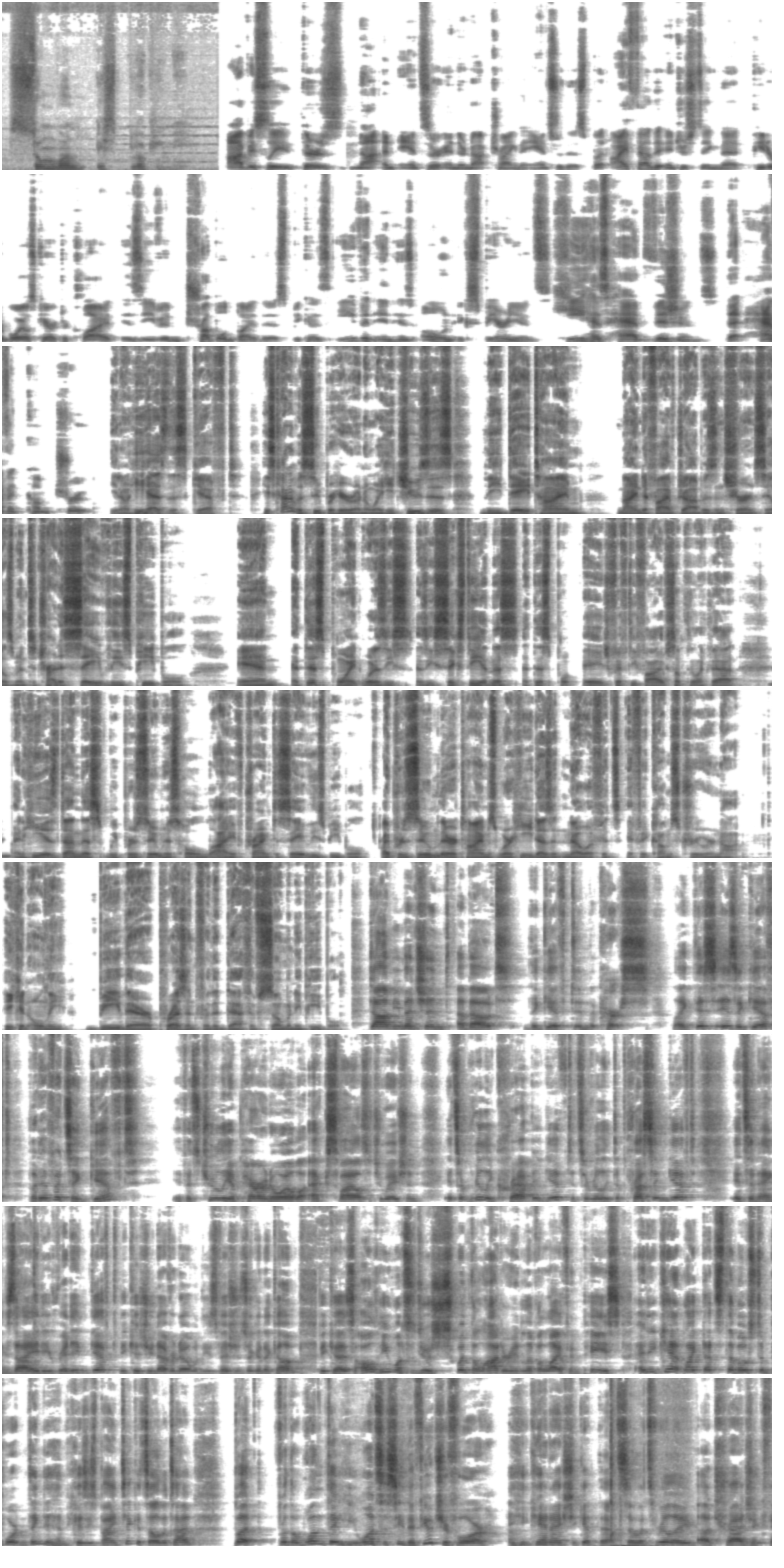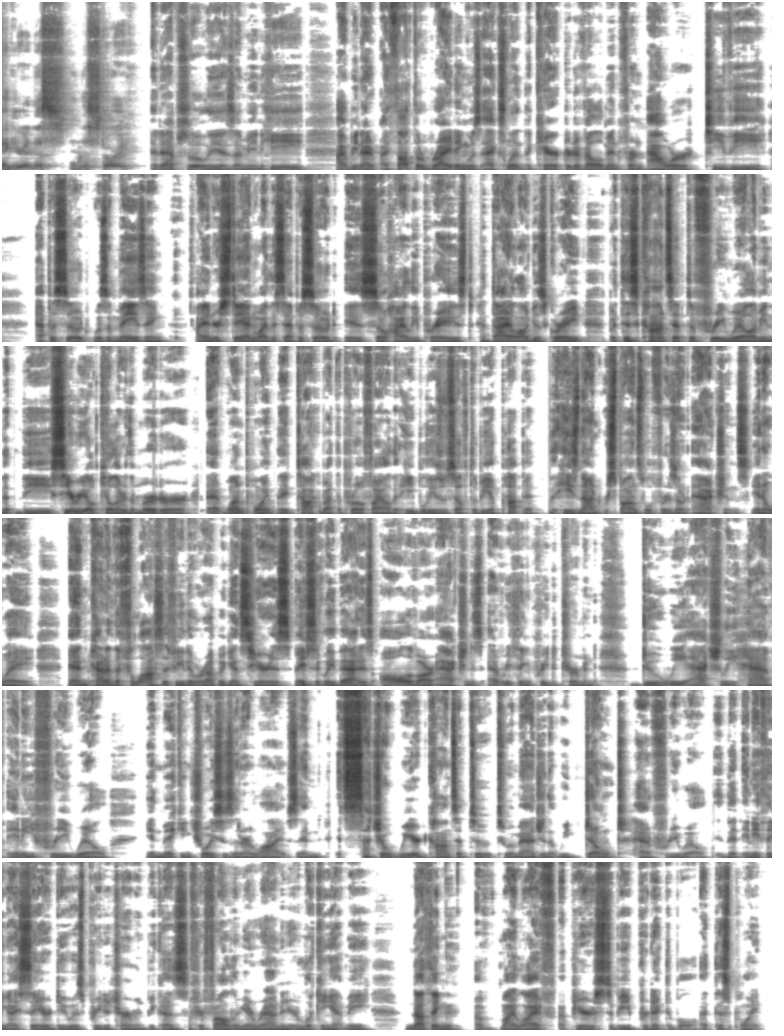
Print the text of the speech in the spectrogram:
Someone is blocking me. Obviously there's not an answer and they're not trying to answer this but i found it interesting that peter boyle's character clyde is even troubled by this because even in his own experience he has had visions that haven't come true you know, he has this gift. He's kind of a superhero in a way. He chooses the daytime nine to five job as insurance salesman to try to save these people. And at this point, what is he? Is he sixty in this at this po- age, fifty five, something like that? Mm-hmm. And he has done this, we presume, his whole life, trying to save these people. I presume there are times where he doesn't know if it's if it comes true or not. He can only be there, present for the death of so many people. Dom, you mentioned about the gift and the curse. Like this is a gift, but if it's a gift, if it's truly a paranormal X file situation, it's a really crappy gift. It's a really depressing gift. It's an anxiety ridden gift because you never know when these visions are going to come. Because all he wants to do is win the lottery and live a life in peace. And he can't, like, that's the most important thing to him because he's buying tickets all the time. But for the one thing he wants to see the future for, he can't actually get that. So it's really a tragic figure in this, in this story. It absolutely is. I mean, he, I mean, I, I thought the writing was excellent. The character development for an hour TV episode was amazing. I understand why this episode is so highly praised. The dialogue is great, but this concept of free will, I mean, the, the serial killer, the murderer, at one point they talk about the profile that he believes himself to be a puppet, that he's not responsible for his own actions in a way. And kind of the philosophy that we're up against here is basically that is all of our action is everything predetermined. Do we actually have any free will? In making choices in our lives. And it's such a weird concept to, to imagine that we don't have free will, that anything I say or do is predetermined. Because if you're following me around and you're looking at me, nothing of my life appears to be predictable at this point.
